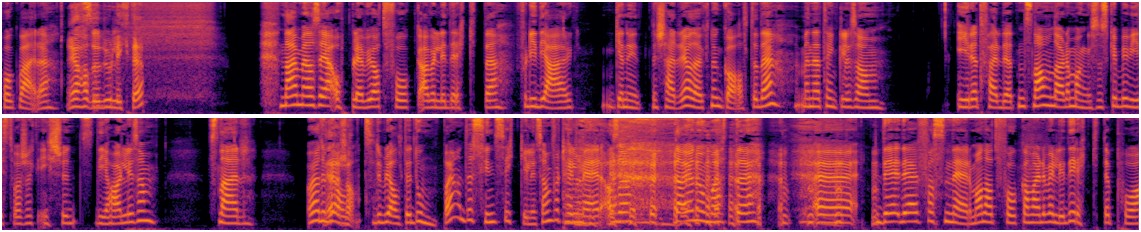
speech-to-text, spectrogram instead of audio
folk være. Ja, hadde du likt det? Nei, men altså, jeg opplever jo at folk er veldig direkte, fordi de er genuint nysgjerrige, og det er jo ikke noe galt i det. Men jeg tenker liksom, i rettferdighetens navn, da er det mange som skulle bevist hva slags issues de har, liksom. Sånn her Å ja, du blir, alt, du blir alltid dumpa, ja. Det syns ikke, liksom. Fortell mer. Altså, det er jo noe med at eh, det, det fascinerer meg, at folk kan være veldig direkte på,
